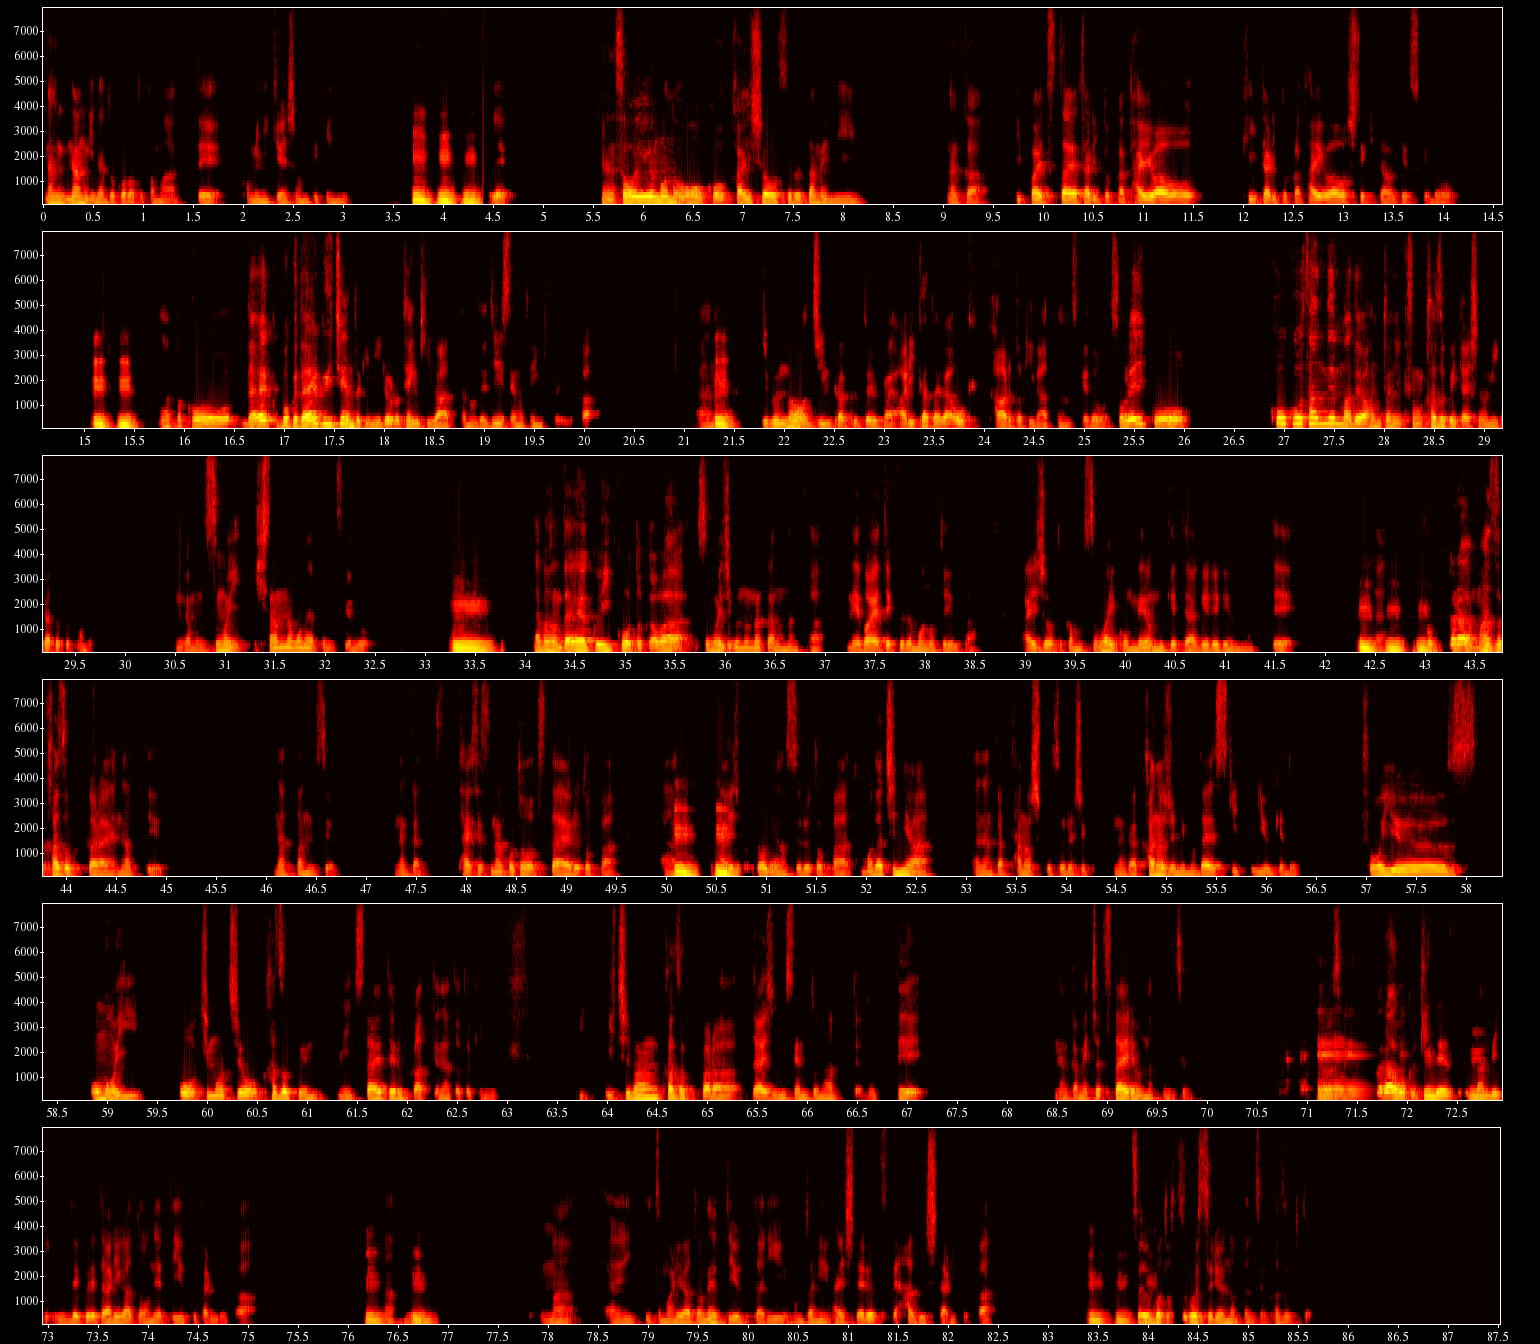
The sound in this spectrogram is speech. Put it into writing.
難難儀なところとかもあって、コミュニケーション的に。うん。うん。うん。うんそういうものをこう解消するために、なんかいっぱい伝えたりとか、対話を聞いたりとか、対話をしてきたわけですけど、うん。うん。やっぱこう、大学僕、大学1年の時にいろいろ転機があったので、人生の転機というか、あのうん。自分の人格というか、あり方が大きく変わる時があったんですけど、それ以降、高校3年までは本当にその家族に対しての見方とかも、なんかもうすごい悲惨なものやったんですけど、うん。やっぱその大学以降とかは、すごい自分の中のなんか芽生えてくるものというか、愛情とかもすごいこう目を向けてあげれるようになって、うん。うん。うん。そこからまず家族からやなっていう、なったんですよ。なんか大切なことを伝えるとか、あのうん。うん。愛情表現をするとか、友達にはあなんか楽しくするし、なんか彼女にも大好きって言うけど、そういう思いを、気持ちを家族に伝えてるかってなった時に、い一番家族から大事にせんとなって思って、なんかめっちゃ伝えるようになったんですよ。そこえから僕、帰省するたんびに産んでくれてありがとうねって言ってたりとか、ー。うんあ。うん。まあ、いいつもありがとうねって言ったり、本当に愛してるっつってハグしたりとか、うん。うん。そういうことをすごいするようになったんですよ、家族と。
